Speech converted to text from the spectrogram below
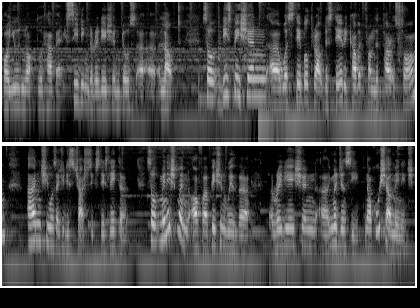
for you not to have exceeding the radiation dose uh, allowed. So this patient was stable throughout the stay, recovered from the thyroid storm and she was actually discharged six days later. So management of a patient with uh, radiation uh, emergency. Now, who shall manage?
